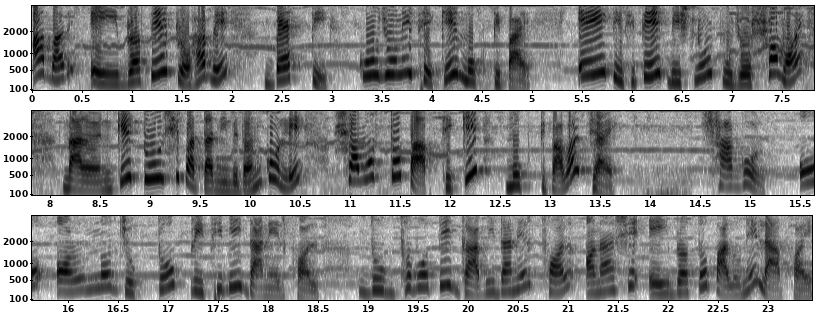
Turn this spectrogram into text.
আবার এই ব্রতের প্রভাবে ব্যক্তি কুজনি থেকে মুক্তি পায়। এই তিথিতে বিষ্ণুর পুজোর সময় নারায়ণকে তুলসী পাতা নিবেদন করলে সমস্ত পাপ থেকে মুক্তি পাওয়া যায়। সাগর ও অরণ্যযুক্ত পৃথিবী দানের ফল। দুগ্ধবতী গাবি দানের ফল অনায়াসে এই ব্রত পালনে লাভ হয়।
